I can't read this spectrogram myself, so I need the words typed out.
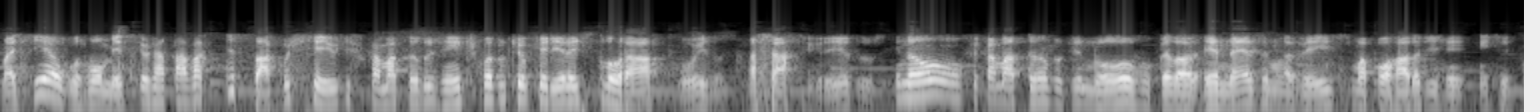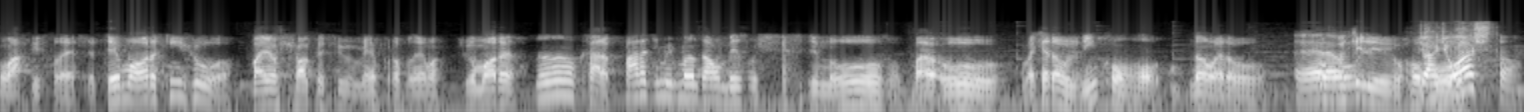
mas tinha alguns momentos que eu já tava de saco cheio de ficar matando gente quando o que eu queria era explorar as coisas, achar segredos, e não ficar matando de novo pela enésima vez uma porrada de gente com arco e flecha. Tem uma hora que enjoa. Bioshock eu tive o mesmo problema. Chegou uma hora, não, cara, para de me mandar o mesmo chefe de novo. O, como é que era? O Lincoln? Não, era o. Era Como o aquele robô? George Washington?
